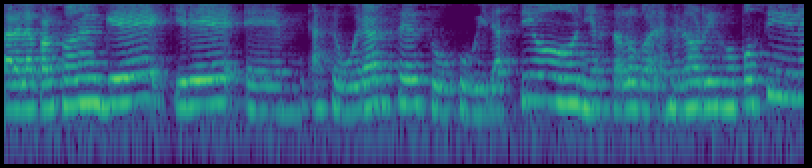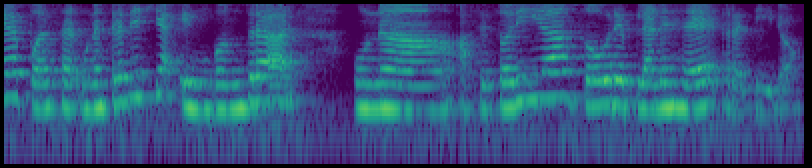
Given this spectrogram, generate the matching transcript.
Para la persona que quiere eh, asegurarse su jubilación y hacerlo con el menor riesgo posible, puede ser una estrategia encontrar una asesoría sobre planes de retiro.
